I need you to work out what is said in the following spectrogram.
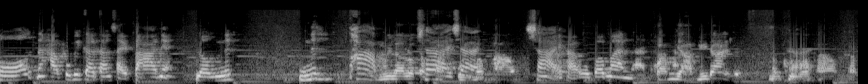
น้องๆนะคะ ผู้พิการทางสายตาเนี่ยลองนึกนึกภาพเวลาเราสัมผัสใช่ขุยใช่มะพร้าวใช่ค่ะประมาณนั้นความหยาบนี่ได้เลยมันขุยมะพร้าวครับ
